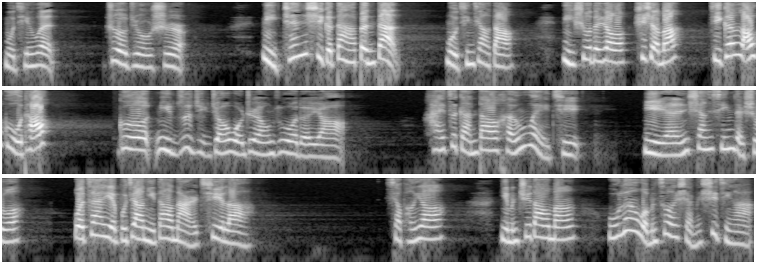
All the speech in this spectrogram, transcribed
母亲问。“这就是。”你真是个大笨蛋！母亲叫道。你说的肉是什么？几根老骨头？可你自己教我这样做的呀。孩子感到很委屈。女人伤心地说：“我再也不叫你到哪儿去了。”小朋友，你们知道吗？无论我们做什么事情啊，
